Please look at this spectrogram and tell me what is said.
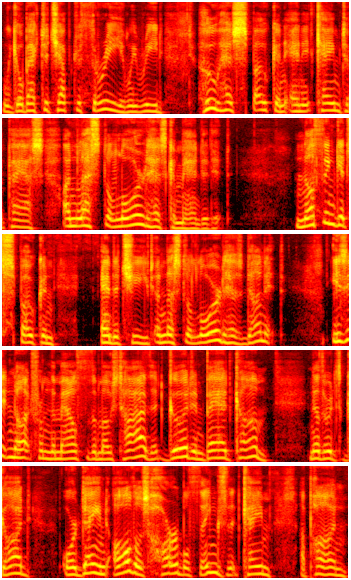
we go back to chapter 3 and we read, Who has spoken and it came to pass unless the Lord has commanded it? Nothing gets spoken and achieved unless the Lord has done it. Is it not from the mouth of the Most High that good and bad come? In other words, God ordained all those horrible things that came upon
